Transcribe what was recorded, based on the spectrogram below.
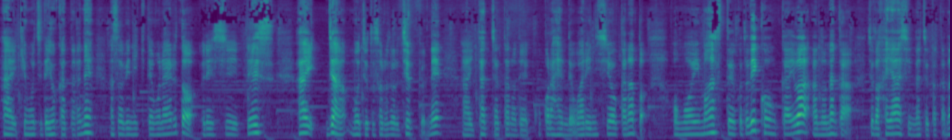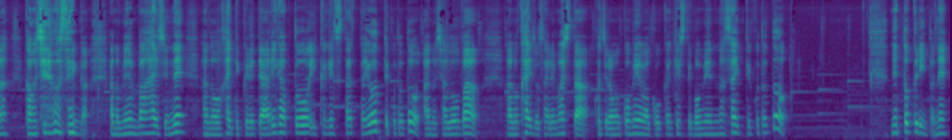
はい、気持ちでよかったらね、遊びに来てもらえると嬉しいです。はい。じゃあ、もうちょっとそろそろ10分ね、はい、経っちゃったので、ここら辺で終わりにしようかなと思います。ということで、今回は、あの、なんか、ちょっと早足になっちゃったかな、かもしれませんが、あの、メンバー配信ね、あの、入ってくれてありがとう、1ヶ月経ったよってことと、あの、シャドーバーン、あの、解除されました。こちらもご迷惑をおかけしてごめんなさいっていうことと、ネットプリントね、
